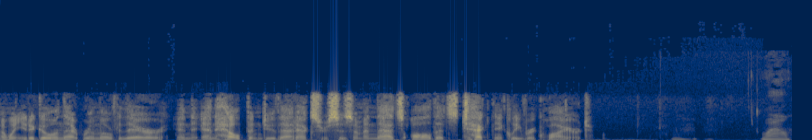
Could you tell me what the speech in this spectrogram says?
I want you to go in that room over there and, and help and do that exorcism. And that's all that's technically required. Wow.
